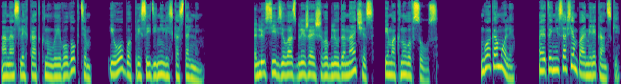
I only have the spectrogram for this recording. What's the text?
Она слегка ткнула его локтем, и оба присоединились к остальным. Люси взяла с ближайшего блюда начес и макнула в соус. «Гуакамоле. Это не совсем по-американски.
